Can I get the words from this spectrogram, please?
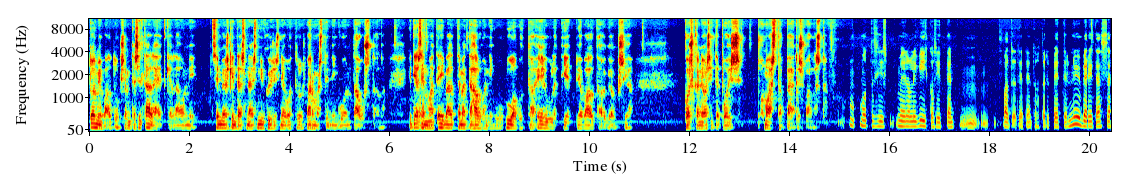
toimivaltuuksia, mitä se tällä hetkellä on, niin se myöskin tässä näissä nykyisissä neuvotteluissa varmasti niin kuin on taustalla. Et jäsenmaat ei välttämättä halua niin kuin luovuttaa EUlle tiettyjä valtaoikeuksia, koska ne on sitten pois omasta päätösvallasta. Mutta siis meillä oli viikko sitten mm, valtiotieteen tohtori Peter Nyberg tässä,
